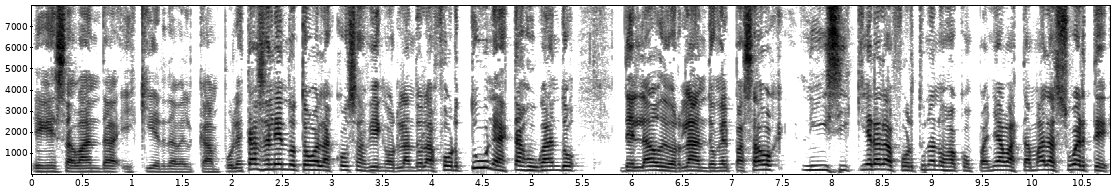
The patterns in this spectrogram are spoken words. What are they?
en esa banda izquierda del campo. Le están saliendo todas las cosas bien Orlando. La fortuna está jugando del lado de Orlando. En el pasado ni siquiera la fortuna nos acompañaba, hasta mala suerte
